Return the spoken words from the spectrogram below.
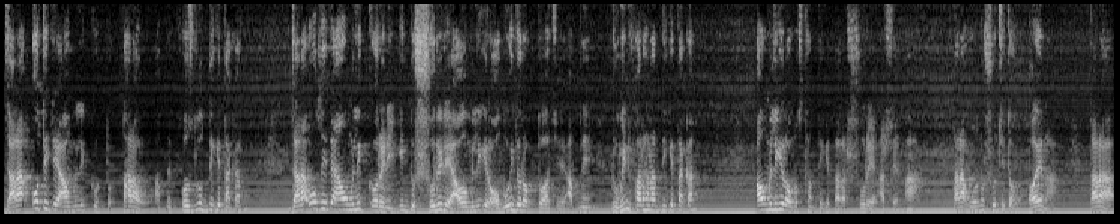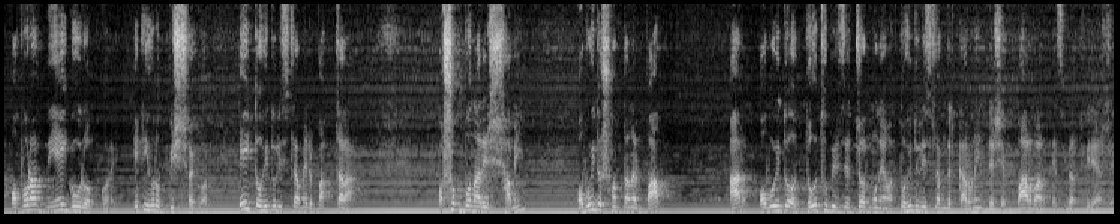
যারা অতীতে আওয়ামী লীগ করতো, তারাও আপনি ফজলুর দিকে তাকান। যারা অতীতে আওয়ামী লীগ করেনি, কিন্তু শরীরে আওয়ামী লীগের অবৈধ রক্ত আছে, আপনি রুমিন ফারহানার দিকে তাকান। আওয়ামী লীগের অবস্থান থেকে তারা সরে আসে না। তারা অনুসূচিত হয় না। তারা অপরাধ নিয়েই গৌরব করে। এটি হলো বিস্ময়কর। এই তহিদুল ইসলামের বাচ্চারা, অসভ্য নারীর স্বামী, অবৈধ সন্তানের বাপ আর অবৈধ যৌথ বীর্যের জন্ম নেওয়া তহিদুল ইসলামদের কারণেই দেশে বারবার ফেসিবাদ ফিরে আসে।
